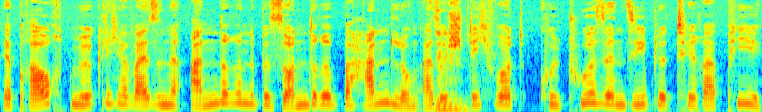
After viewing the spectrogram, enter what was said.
der braucht möglicherweise eine andere, eine besondere Behandlung. Also mhm. Stichwort kultursensible Therapie.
